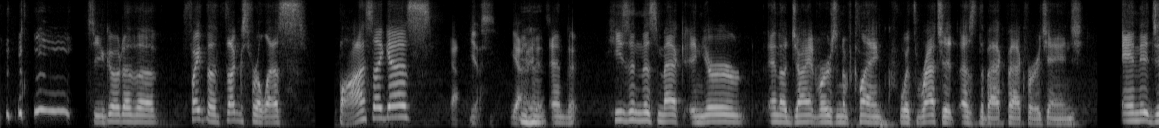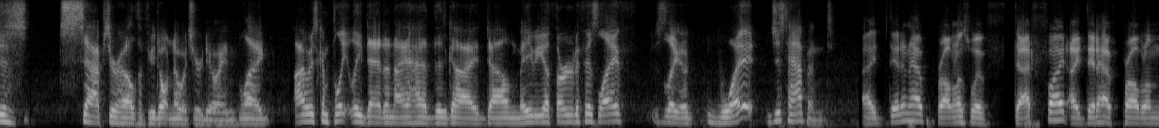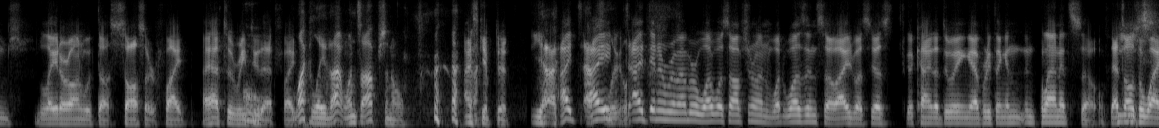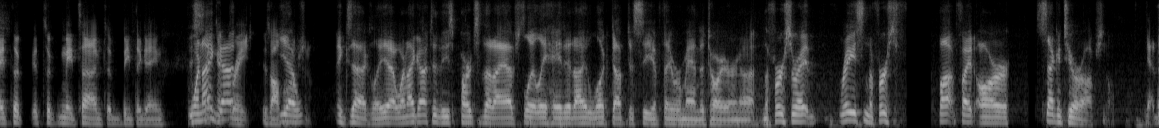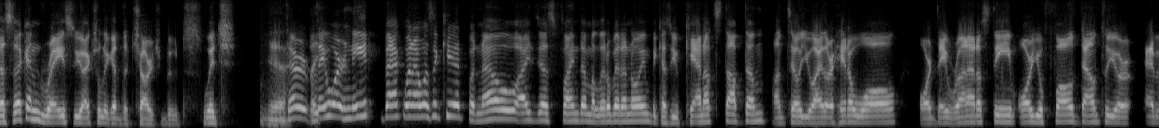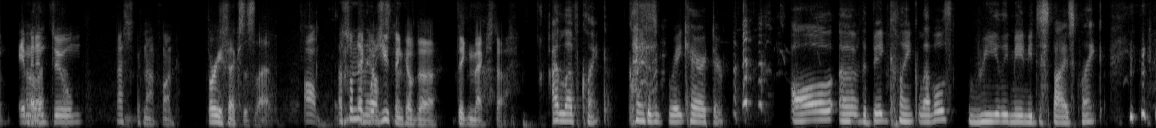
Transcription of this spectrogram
so you go to the fight the thugs for less boss, I guess, Yeah. Yes. yeah, Mhm. it is. and he's in this mech, and you're in a giant version of Clank with Ratchet as the backpack for a change, and it just saps your health if you don't know what you're doing. Like I was completely dead, and I had the guy down maybe a third of his life. It's like a what just happened? I didn't have problems with that fight. I did have problems later on with the saucer fight. I had to redo Oh, that fight. Luckily, that one's optional. I skipped it. Yeah, I, Absolutely. I I didn't remember what was optional and what wasn't, so I was just kind of doing everything in, in planets. So that's also why it took it took me time to beat the game. The When I got- rate is also yeah, optional. Exactly. Yeah. When I got to these parts that I absolutely hated, I looked up to see if they were mandatory or not. The first ra- race and the first bot fight are second tier optional. Yeah, the second race you actually get the charge boots, which Yeah. they're They- they were neat back when I was a kid, but now I just find them a little bit annoying because you cannot stop them until you either hit a wall or they run out of steam or you fall down to your im- oh, imminent that's not- doom. That's not fun. Three fixes that. Oh, so Nick, what do you think of the big mech stuff? I love Clank. Clank is a great character. All of the big Clank levels really made me despise Clank.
